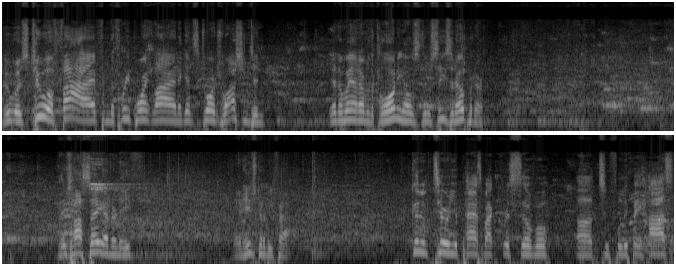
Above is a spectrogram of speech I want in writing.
who was two of five from the three point line against George Washington in the win over the Colonials, their season opener. Here's Haase underneath, and he's going to be fouled. Good interior pass by Chris Silva uh, to Felipe Haase.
